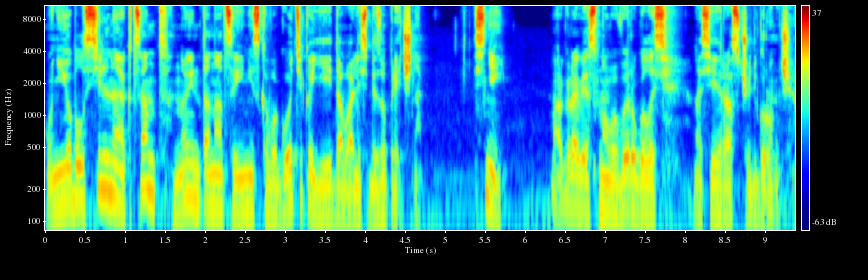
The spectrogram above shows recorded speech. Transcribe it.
У нее был сильный акцент, но интонации низкого готика ей давались безупречно. «С ней!» Маргравия снова выругалась, на сей раз чуть громче.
